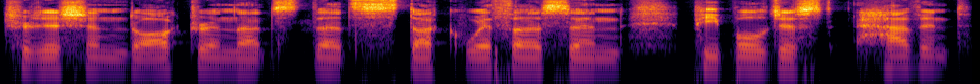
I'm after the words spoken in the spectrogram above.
tradition doctrine that's that's stuck with us and people just haven't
